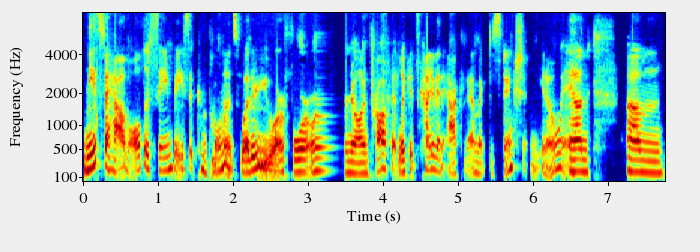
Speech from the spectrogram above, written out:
needs to have all the same basic components, whether you are for or nonprofit. Like it's kind of an academic distinction, you know, and um,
